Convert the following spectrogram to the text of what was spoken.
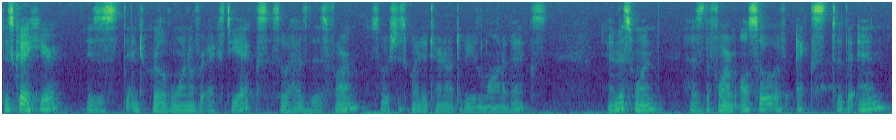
This guy here is the integral of 1 over x dx, so it has this form, so it's just going to turn out to be ln of x. And this one has the form also of x to the n,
